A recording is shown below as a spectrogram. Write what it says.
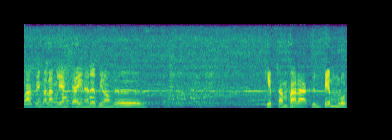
ฝากเป็นกำลังแรงใจนะเด้อพี่น้องเด้อ ทำไมข้าวไข่ไม่ เก็บสัมภาระขึ้นเต็มรถ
